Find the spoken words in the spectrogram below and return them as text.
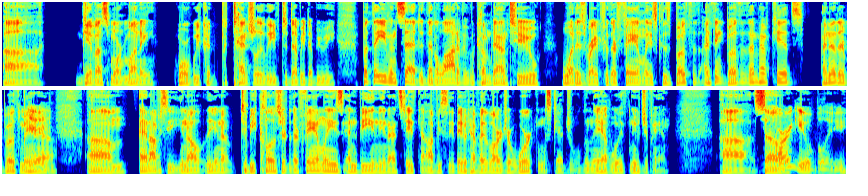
uh, give us more money, or we could potentially leave to WWE." But they even said that a lot of it would come down to what is right for their families because both, of, I think, both of them have kids. I know they're both married, um, and obviously, you know, you know, to be closer to their families and be in the United States. Now, obviously, they would have a larger working schedule than they have with New Japan. Uh, so Arguably,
